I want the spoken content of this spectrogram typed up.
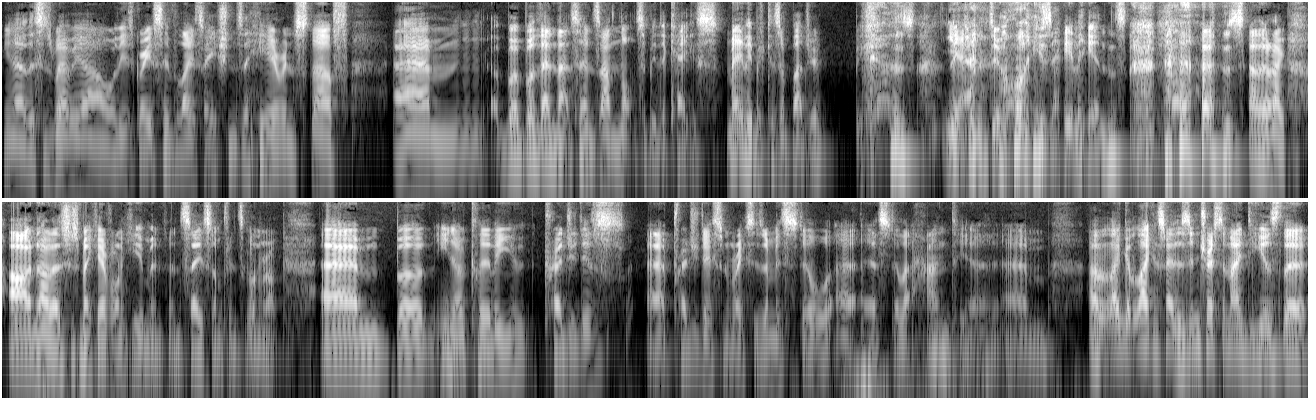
you know this is where we are. All these great civilizations are here and stuff. Um, but but then that turns out not to be the case, mainly because of budget. Because they Yeah. couldn't do all these aliens, so they're like, "Oh no, let's just make everyone human and say something's gone wrong." Um, but you know, clearly prejudice, uh, prejudice and racism is still uh, are still at hand here. Um, uh, like like I said, there's interesting ideas that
